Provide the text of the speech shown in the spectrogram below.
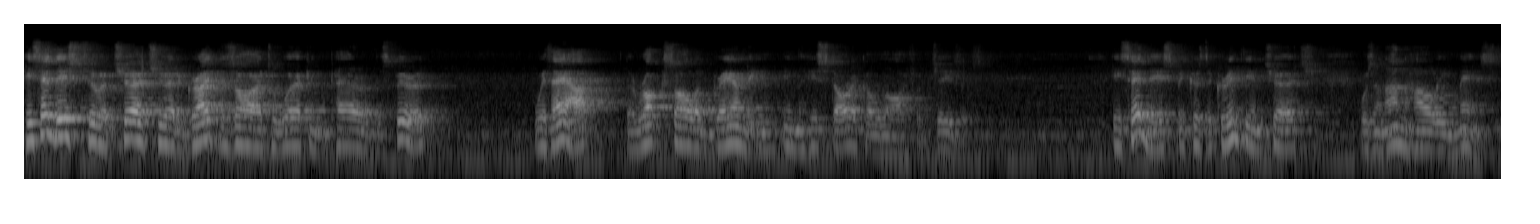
He said this to a church who had a great desire to work in the power of the Spirit without the rock solid grounding in the historical life of Jesus. He said this because the Corinthian church was an unholy mess.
